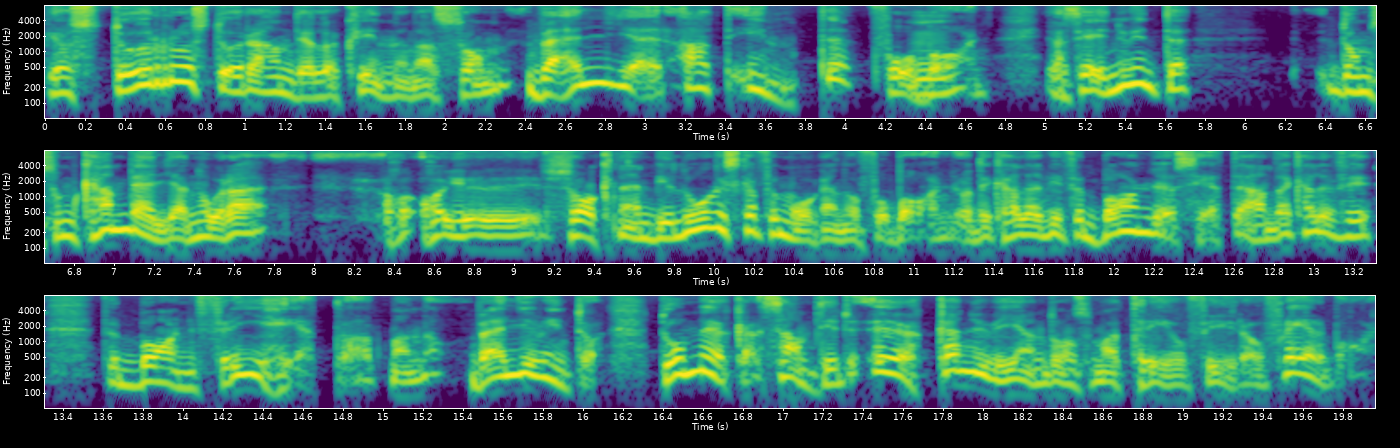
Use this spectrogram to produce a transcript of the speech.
Vi har större och större andel av kvinnorna som väljer att inte få Mm. barn. Jag säger nu inte de som kan välja, några har ju saknar den biologiska förmågan att få barn. Och det kallar vi för barnlöshet. Det andra kallar vi för, barnfrihet. Att man väljer inte. De ökar. Samtidigt ökar nu igen de som har tre och fyra och fler barn.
